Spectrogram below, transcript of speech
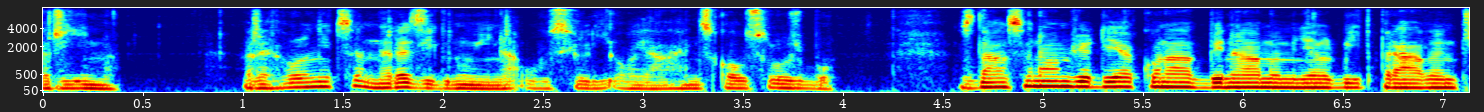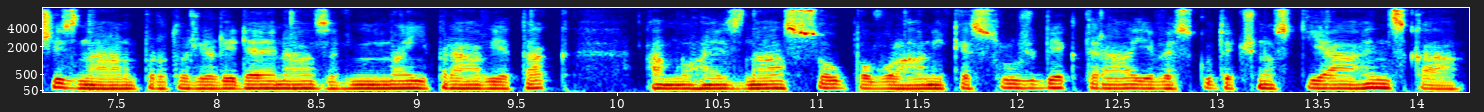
Řím. Řeholnice nerezignují na úsilí o jáhenskou službu. Zdá se nám, že diakonát by nám měl být právem přiznán, protože lidé nás vnímají právě tak a mnohé z nás jsou povolány ke službě, která je ve skutečnosti jáhenská.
